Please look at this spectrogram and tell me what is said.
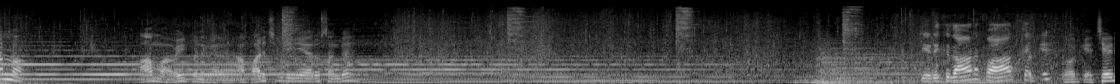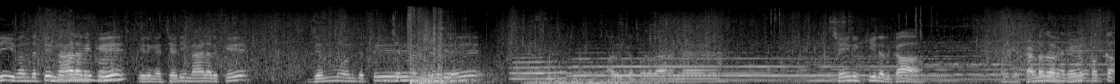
ஆமா. ஆமா வெயிட் பண்ணுங்க. அப்ப அடிச்சு பிடிங்க யாரோ சங்க? எடுக்குதான்னு பார்த்தேன். ஓகே. செடி வந்துட்டு மேல இருக்கு. இருங்க செடி மேல இருக்கு. ஜெம்மு வந்துட்டு அதுக்கப்புறம் வேற என்ன? செயின் கீழே இருக்கா? ஓகே கடலை அவ்வளவுதான், இருக்கு. நல்லா பக்கா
